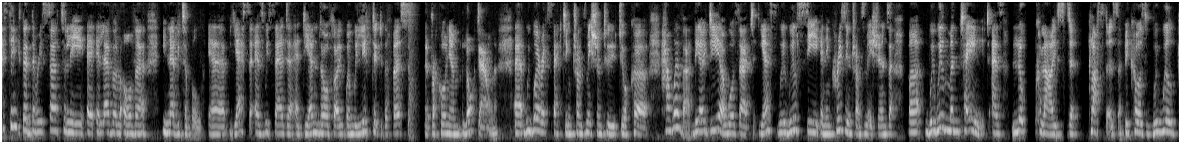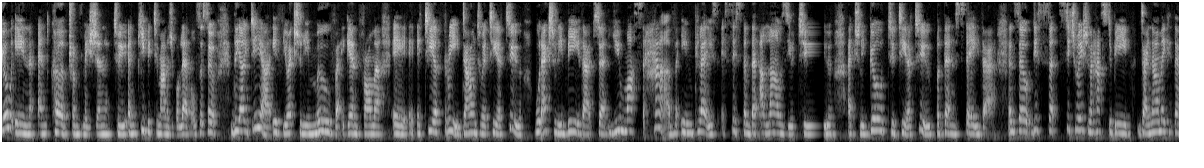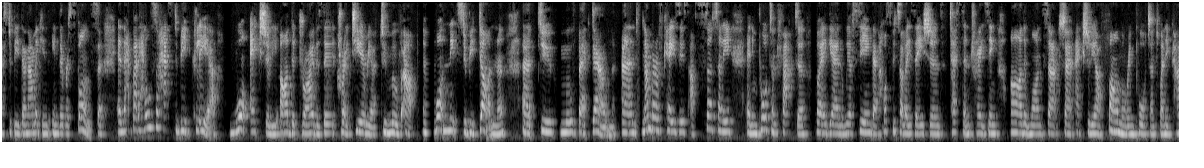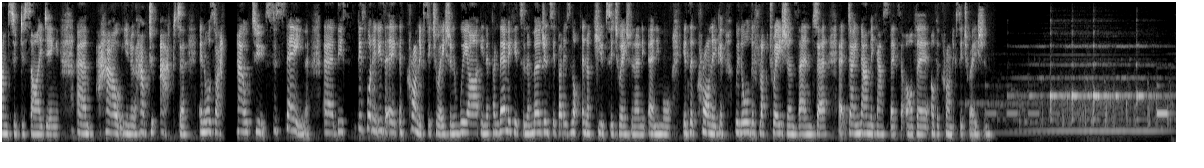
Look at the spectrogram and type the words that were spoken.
I think that there is certainly a, a level of uh, inevitable. Uh, yes, as we said uh, at the end of uh, when we lifted the first draconian lockdown, uh, we were expecting transmission to, to occur. However, the idea was that yes, we will see an increase in transmissions, but we will maintain it as localized clusters because we will go in and curb transmission to and keep it to manageable levels. So, so the idea, if you actually move again from a, a, a, tier three down to a tier two, would actually be that uh, you must have in place a system that allows you to actually go to tier two, but then stay there. And so this uh, situation has to be dynamic. There has to be dynamic in, in the response, and that, but it also has to be clear what actually are the drivers, the criteria to move up, and what needs to be done uh, to move back down. And number of cases are certainly an important factor, but again, we are seeing that hospitalizations, test and tracing are the ones that uh, actually are far more important when it comes to deciding um, how you know how to act, and also how to sustain uh, this this what it is a, a, chronic situation. We are in a pandemic. It's an emergency but it's not an acute situation any, anymore. It's a chronic with all the fluctuations and uh, uh, dynamic aspects of a, of a chronic situation.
